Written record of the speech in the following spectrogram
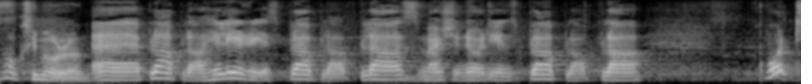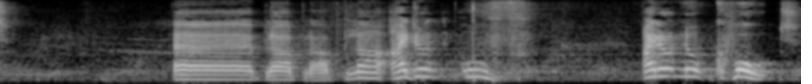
balls. Oxymoron. Uh, blah blah, hilarious, blah blah blah, smash an audience, blah blah blah. What? Uh, blah blah blah. I don't. Oof. I don't know. Quote.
